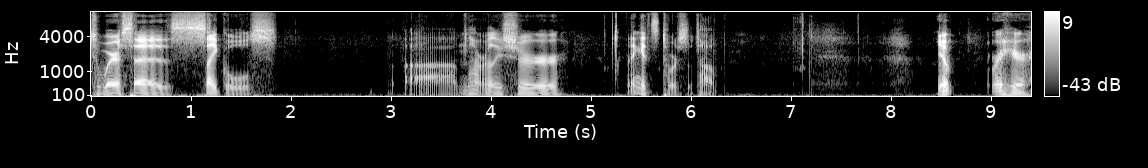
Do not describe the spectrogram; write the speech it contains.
to where it says cycles. Uh, I'm not really sure. I think it's towards the top. Yep, right here.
